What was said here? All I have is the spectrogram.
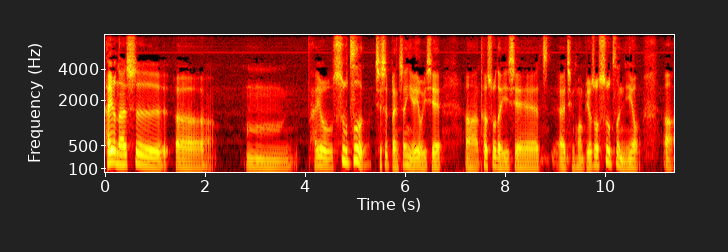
还有呢是呃嗯，还有数字其实本身也有一些呃特殊的一些呃情况，比如说数字你有呃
